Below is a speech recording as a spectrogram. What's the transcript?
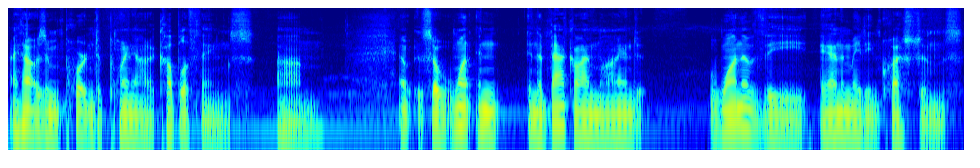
I thought it was important to point out a couple of things um, so one in in the back of my mind, one of the animating questions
